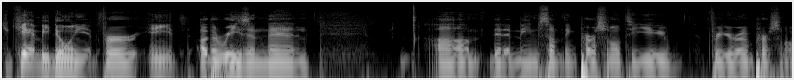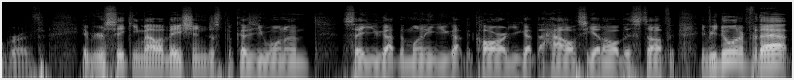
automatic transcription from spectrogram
you can't be doing it for any other reason than um, that it means something personal to you for your own personal growth. If you're seeking validation just because you want to say you got the money, you got the car, you got the house, you got all this stuff, if you're doing it for that,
